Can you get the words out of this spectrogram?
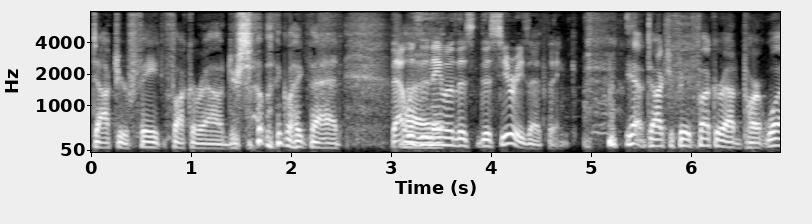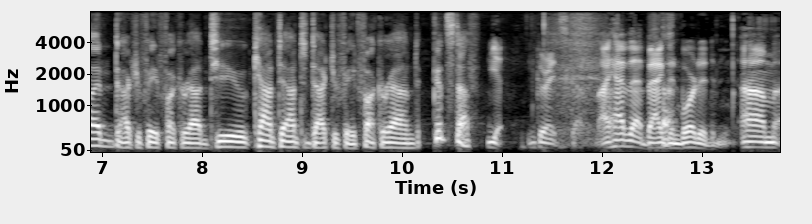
Doctor Fate fuck around or something like that. That was Uh, the name of this this series, I think. Yeah, Doctor Fate fuck around part one, Doctor Fate fuck around two, countdown to Doctor Fate fuck around. Good stuff. Yeah, great stuff. I have that bagged and boarded. Um,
